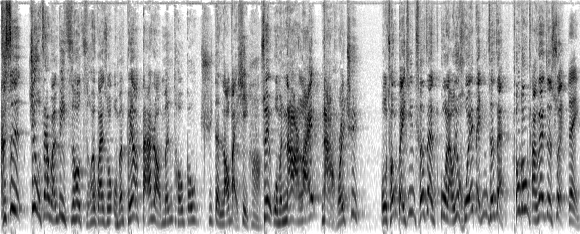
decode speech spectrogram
可是救灾完毕之后，指挥官说：“我们不要打扰门头沟区的老百姓，好所以我们哪儿来哪回去。我从北京车站过来，我就回北京车站，通通躺在这睡。对，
